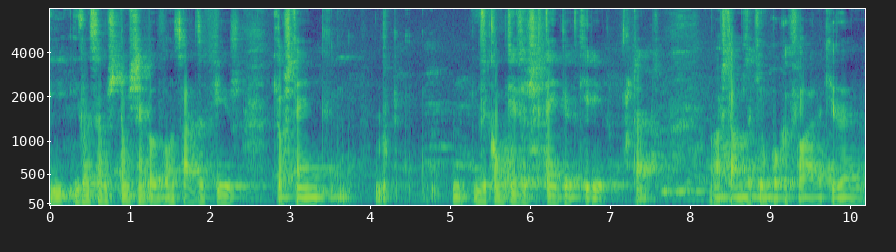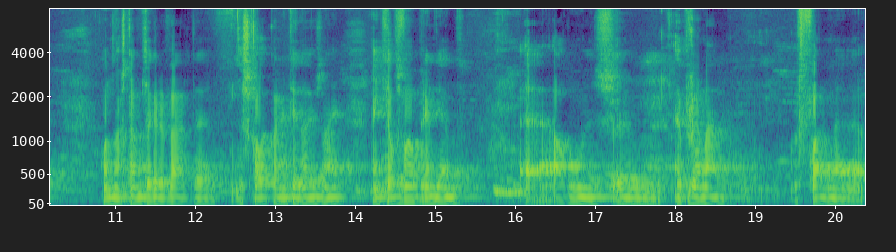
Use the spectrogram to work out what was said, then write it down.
e, e, lançamos, estamos sempre a lançar desafios que eles têm de, de competências que têm que adquirir. Portanto, nós estamos aqui um pouco a falar aqui da, quando nós estamos a gravar da, da Escola 42, não é? em que eles vão aprendendo uh, algumas uh, a programar de forma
